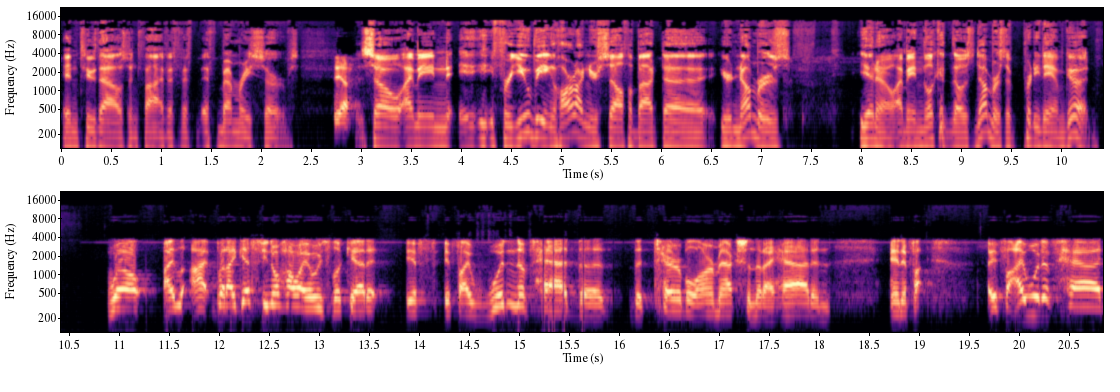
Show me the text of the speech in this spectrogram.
in 2005, if, if, if memory serves. Yeah. So I mean, for you being hard on yourself about uh, your numbers, you know, I mean, look at those numbers; they're pretty damn good. Well, I, I but I guess you know how I always look at it. If if I wouldn't have had the the terrible arm action that I had, and and if I if I would have had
